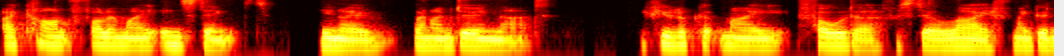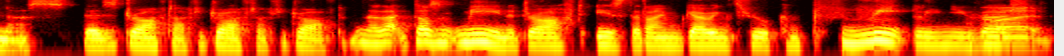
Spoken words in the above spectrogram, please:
I can't follow my instinct, you know, when I'm doing that. If you look at my folder for Still Life, my goodness, there's draft after draft after draft. Now, that doesn't mean a draft is that I'm going through a completely new Right. version.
